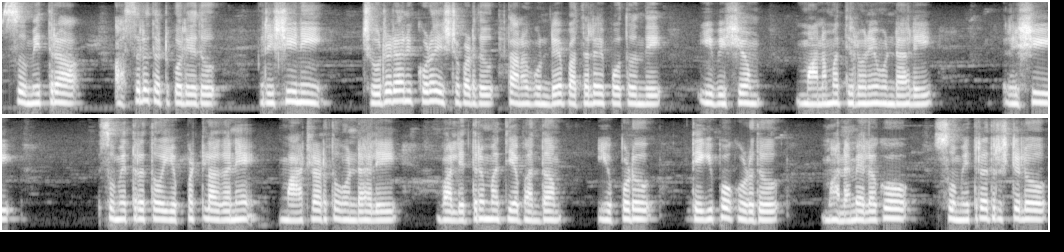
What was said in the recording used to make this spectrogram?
సుమిత్ర అస్సలు తట్టుకోలేదు. రిషిని చూడడానికి కూడా ఇష్టపడదు. తన గుండె బద్దలైపోతుంది. ఈ విషయం మన మధ్యలోనే ఉండాలి. రిషి సుమిత్రతో ఎప్పట్లాగానే మాట్లాడుతూ ఉండాలి. వాళ్ళిద్దరి మధ్య బంధం ఎప్పుడు తెగిపోకూడదు. మనం ఎలాగో సుమిత్ర దృష్టిలో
